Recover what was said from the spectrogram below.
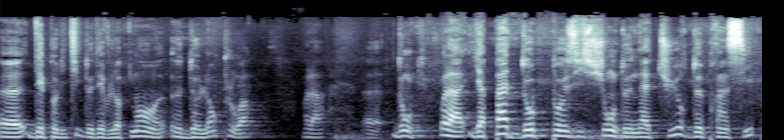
euh, des politiques de développement euh, de l'emploi. Voilà. Euh, donc voilà, il n'y a pas d'opposition de nature, de principe.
